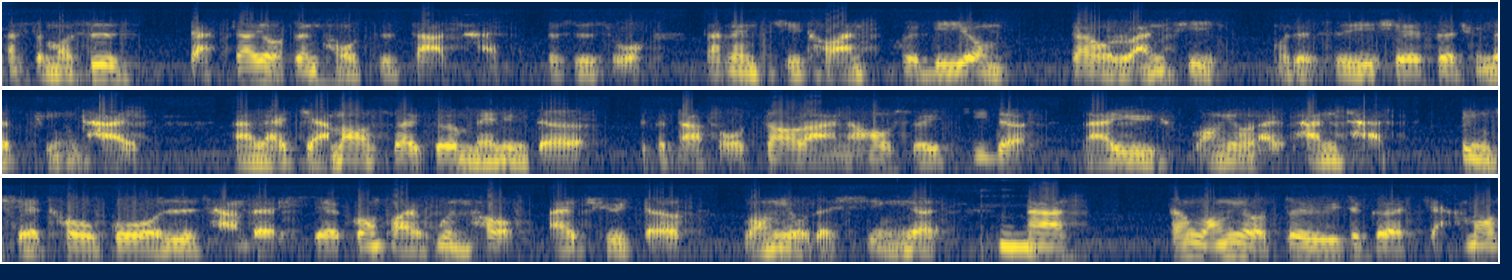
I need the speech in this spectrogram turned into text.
那什么是假交友真投资诈财？就是说，诈骗集团会利用交友软体或者是一些社群的平台啊，来假冒帅哥美女的这个大头照啦，然后随机的来与网友来攀谈，并且透过日常的一些关怀问候来取得网友的信任。那当网友对于这个假冒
